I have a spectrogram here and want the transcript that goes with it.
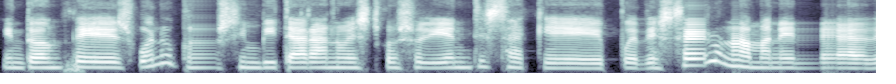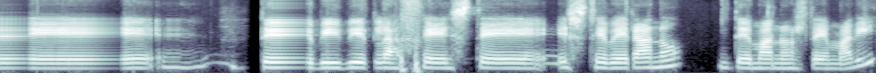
Entonces, bueno, pues invitar a nuestros oyentes a que puede ser una manera de, vivir la fe este, este verano de manos de María.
